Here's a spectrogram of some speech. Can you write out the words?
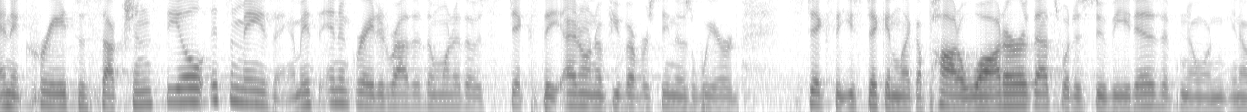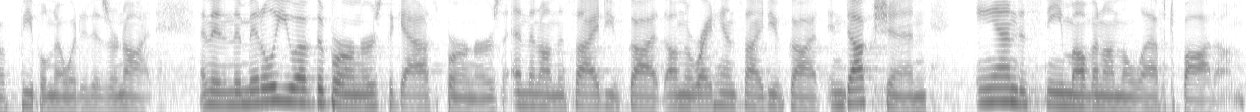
and it creates a suction seal. It's amazing. I mean, it's integrated rather than one of those sticks that I don't know if you've ever seen those weird sticks that you stick in like a pot of water. That's what a sous vide is. If no one, you know, if people know what it is or not. And then in the middle you have the burners, the gas burners, and then on the side you've got on the right hand side you've got induction and a steam oven on the left bottom.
